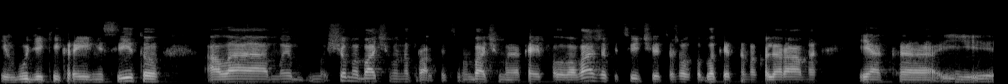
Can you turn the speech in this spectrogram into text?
і в будь-якій країні світу. Але ми що ми бачимо на практиці? Ми бачимо, як Ейфелева вежа підсвічується жовто-блакитними кольорами, як е, і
